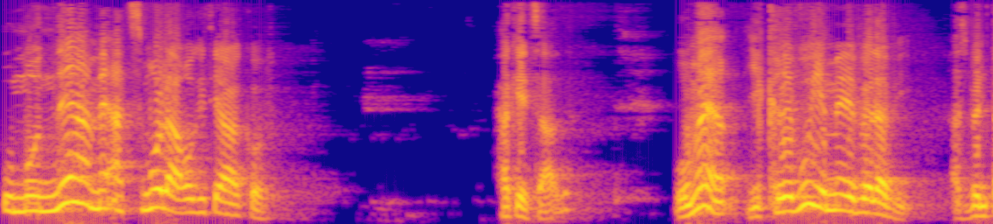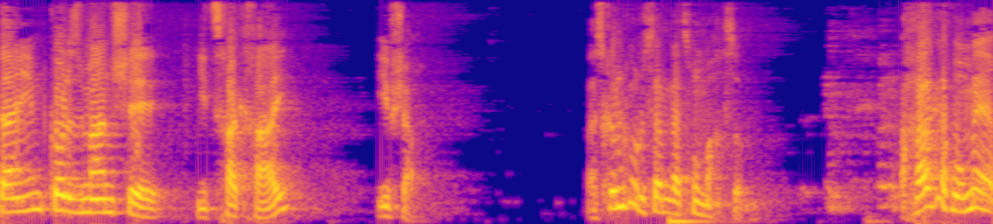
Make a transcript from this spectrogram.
הוא מונע מעצמו להרוג את יעקב. הכיצד? הוא אומר יקרבו ימי אבל אבי אז בינתיים כל זמן שיצחק חי אי אפשר. אז קודם כל הוא שם לעצמו מחסום. אחר כך הוא אומר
